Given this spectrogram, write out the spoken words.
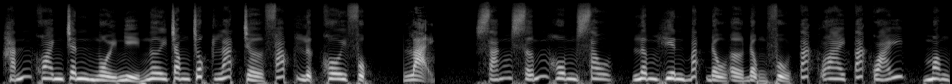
Hắn khoanh chân ngồi nghỉ ngơi trong chốc lát chờ pháp lực khôi phục. Lại, sáng sớm hôm sau, Lâm Hiên bắt đầu ở động phủ tác oai tác quái, mong.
